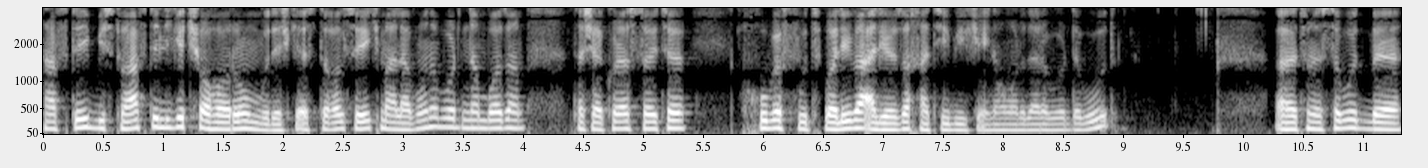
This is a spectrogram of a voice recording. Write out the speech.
هفته 27 لیگ چهارم بودش که استقلال سه یک ملوان برد. اینم بازم تشکر از سایت خوب فوتبالی و علیرضا خطیبی که این آمار رو در برده بود. تونسته بود به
